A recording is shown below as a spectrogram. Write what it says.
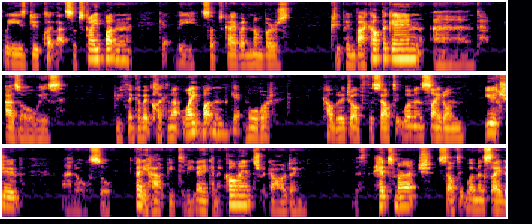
please do click that subscribe button, get the subscriber numbers creeping back up again, and as always, do think about clicking that like button, get more coverage of the Celtic women's side on YouTube, and also very happy to read any kind of comments regarding the Hibs match, Celtic women's side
